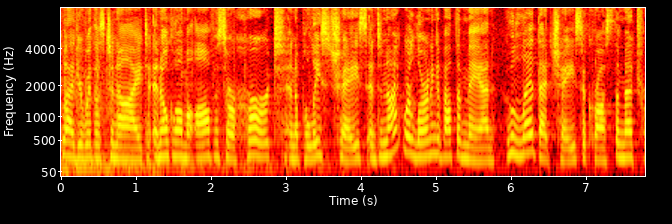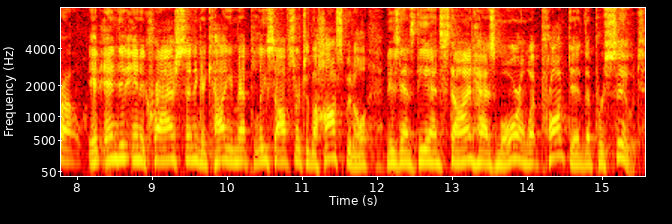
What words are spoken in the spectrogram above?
Glad you're with us tonight. An Oklahoma officer hurt in a police chase, and tonight we're learning about the man who led that chase across the metro. It ended in a crash, sending a Calumet police officer to the hospital. News 9's Deanne Stein has more on what prompted the pursuit.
